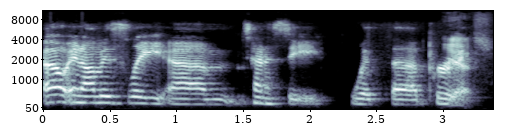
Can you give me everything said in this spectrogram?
Oh, and obviously um, Tennessee with uh, Pruitt. Yes.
